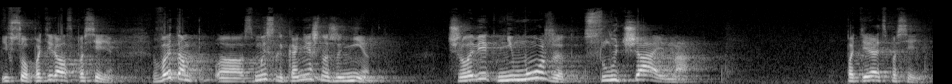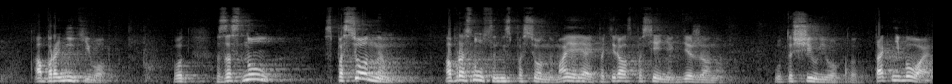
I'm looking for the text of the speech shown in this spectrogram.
И все, потерял спасение. В этом э, смысле, конечно же, нет. Человек не может случайно потерять спасение, обронить его. Вот заснул спасенным, а проснулся не спасенным. Ай-яй-яй, потерял спасение, где же оно? Утащил его кто-то. Так не бывает.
